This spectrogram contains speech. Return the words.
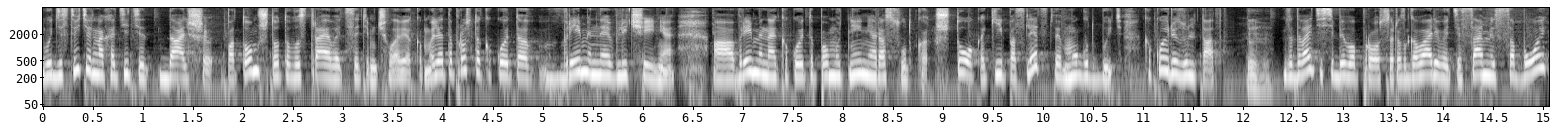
Вы действительно хотите дальше потом что-то выстраивать с этим человеком? Или это просто какое-то временное влечение, временное какое-то помутнение рассудка? Что, какие последствия могут быть? Какой результат? Угу. Задавайте себе вопросы, разговаривайте сами с собой.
